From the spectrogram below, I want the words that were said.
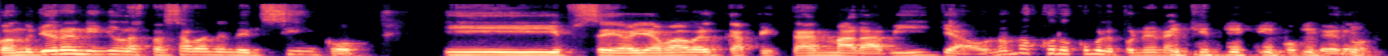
Cuando yo era niño las pasaban en el 5 y se llamaba el Capitán Maravilla, o no me acuerdo cómo le ponían aquí en México, pero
